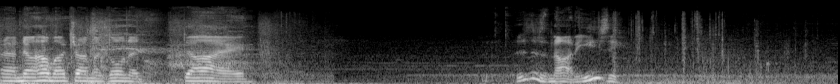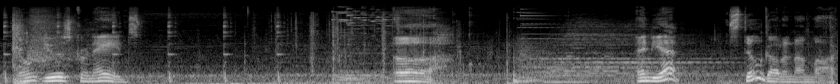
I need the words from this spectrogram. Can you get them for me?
I know how much I'm gonna die. This is not easy. Don't use grenades. Ugh. And yet, still got an unlock.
